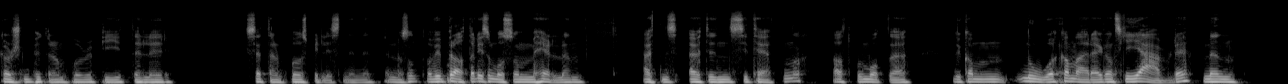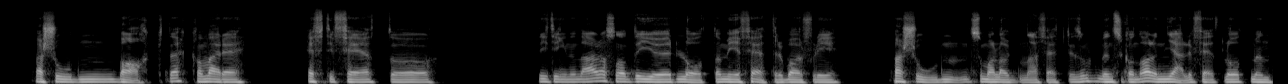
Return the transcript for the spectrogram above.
Kanskje du putter den på repeat, eller setter den på spillelisten din, eller noe sånt. Og vi prata liksom også om hele den autentisiteten, da. At på en måte du kan, Noe kan være ganske jævlig, men personen bak det kan være heftig fet og de tingene der, da, sånn at det gjør låta mye fetere bare fordi personen som har lagd den, er fet, liksom. Men så kan du ha en jævlig fet låt, men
